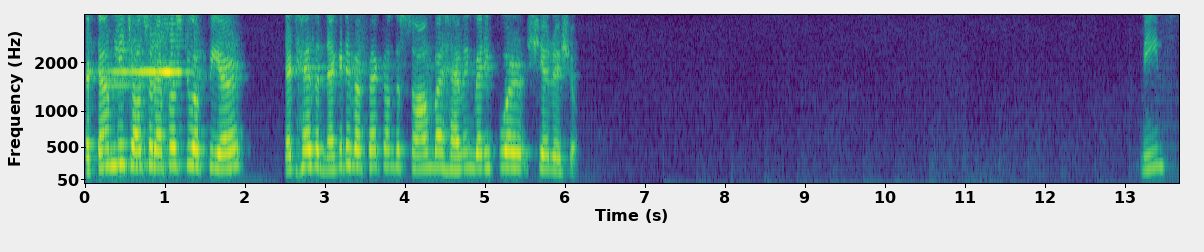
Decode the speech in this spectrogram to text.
The term leech also refers to a peer that has a negative effect on the swarm by having very poor share ratio. Means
